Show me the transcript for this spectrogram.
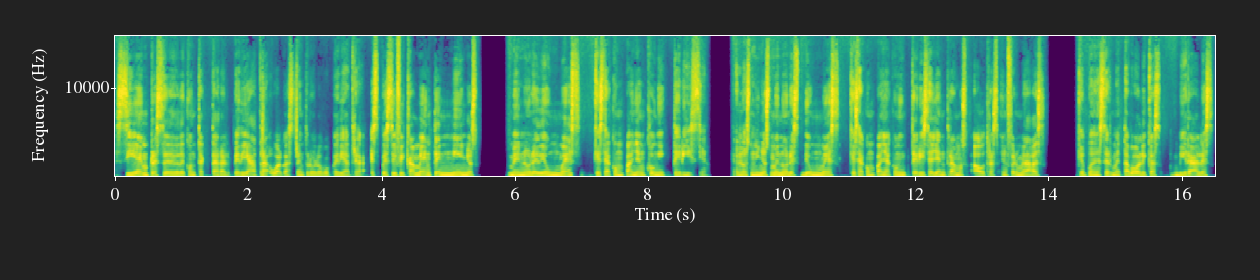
siempre se debe de contactar al pediatra o al gastroenterólogo pediatra, específicamente en niños menores de un mes que se acompañan con ictericia. En los niños menores de un mes que se acompañan con ictericia ya entramos a otras enfermedades que pueden ser metabólicas, virales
